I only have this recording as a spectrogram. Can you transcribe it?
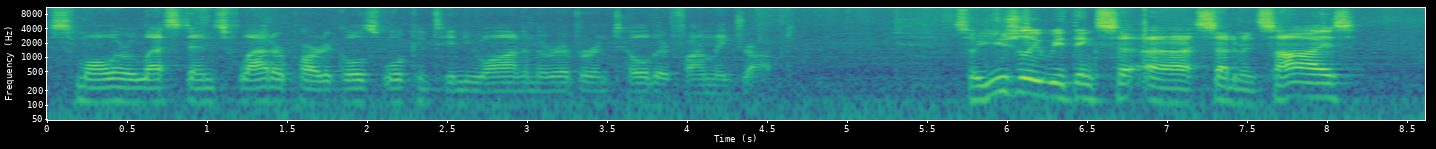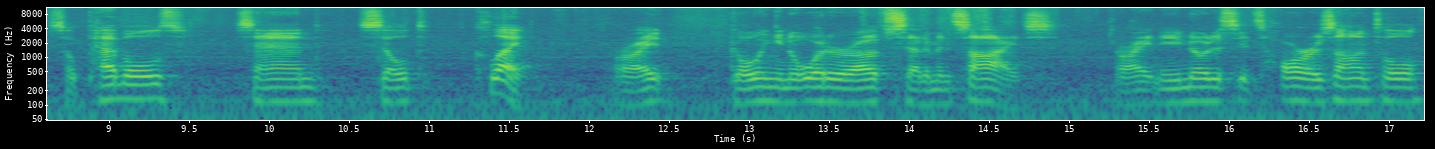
Smaller, less dense, flatter particles will continue on in the river until they're finally dropped. So usually we think se uh, sediment size, so pebbles, sand, silt, clay, all right, going in order of sediment size, all right, and you notice it's horizontal,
